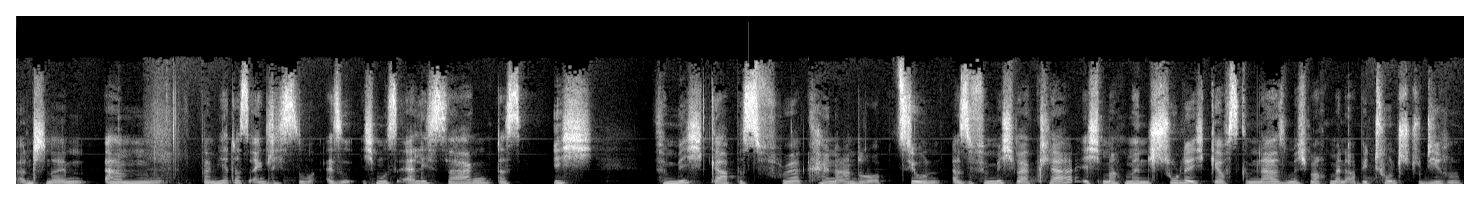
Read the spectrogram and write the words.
anschneiden. Ähm, bei mir hat das eigentlich so, also ich muss ehrlich sagen, dass ich für mich gab es früher keine andere Option. Also für mich war klar, ich mache meine Schule, ich gehe aufs Gymnasium, ich mache mein Abitur und studiere.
